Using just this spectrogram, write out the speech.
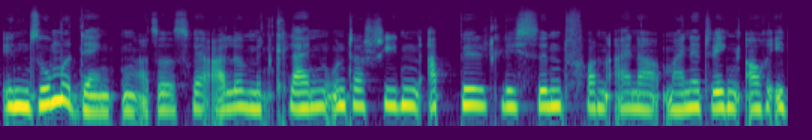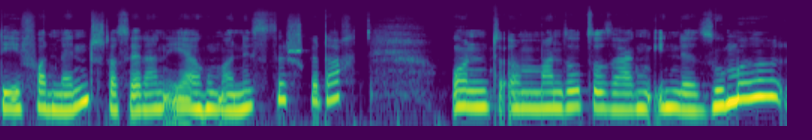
in Summe denken, also dass wir alle mit kleinen Unterschieden abbildlich sind von einer, meinetwegen auch Idee von Mensch, das wäre dann eher humanistisch gedacht und ähm, man sozusagen in der Summe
